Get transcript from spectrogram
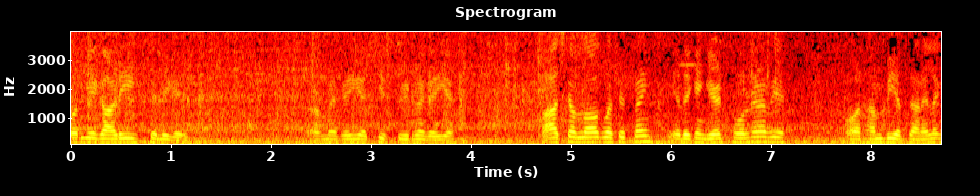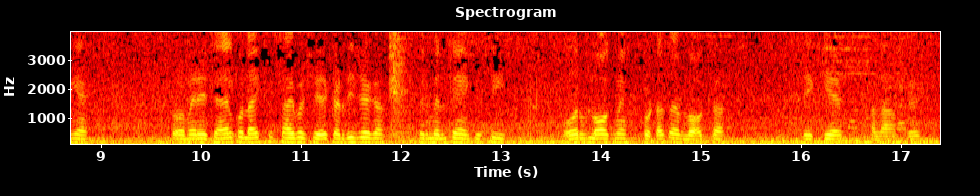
और ये गाड़ी चली गई। और मैं गई, अच्छी स्पीड में गई है। तो आज का ब्लॉग बस इतना ही। ये देखें गेट खोल रहे हैं अभी और हम भी अब जाने लगे हैं। तो मेरे चैनल को लाइक सब्सक्राइब और शेयर कर दीजिएगा। फिर मिलते हैं किसी और ब्लॉग में, छोटा सा ब्लॉग का। टेक केयर अल्लाह हाफ़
